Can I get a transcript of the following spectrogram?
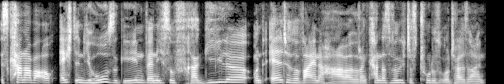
Es kann aber auch echt in die Hose gehen, wenn ich so fragile und ältere Weine habe. Also dann kann das wirklich das Todesurteil sein.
